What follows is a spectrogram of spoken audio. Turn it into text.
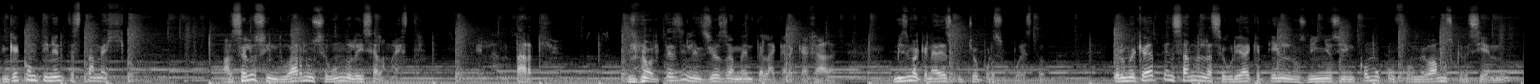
¿en qué continente está México? Marcelo sin dudarlo un segundo le dice a la maestra, en la Antártida. Noté silenciosamente la carcajada, misma que nadie escuchó por supuesto, pero me quedé pensando en la seguridad que tienen los niños y en cómo conforme vamos creciendo,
